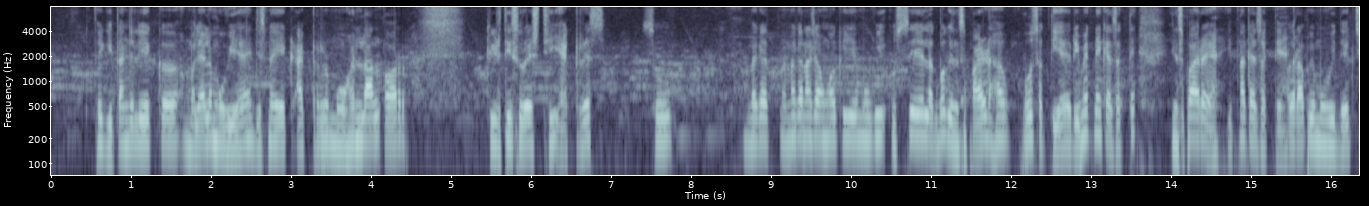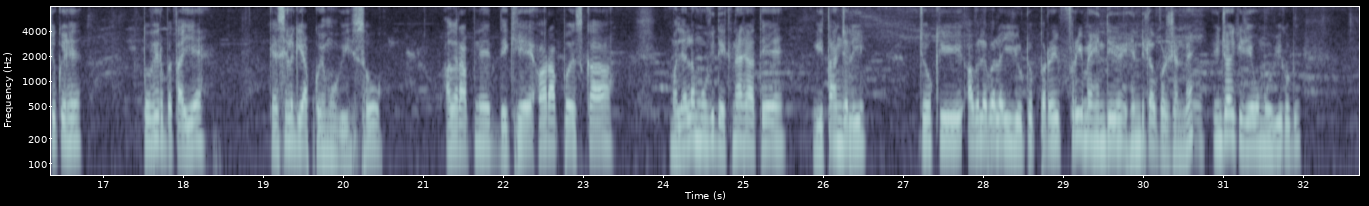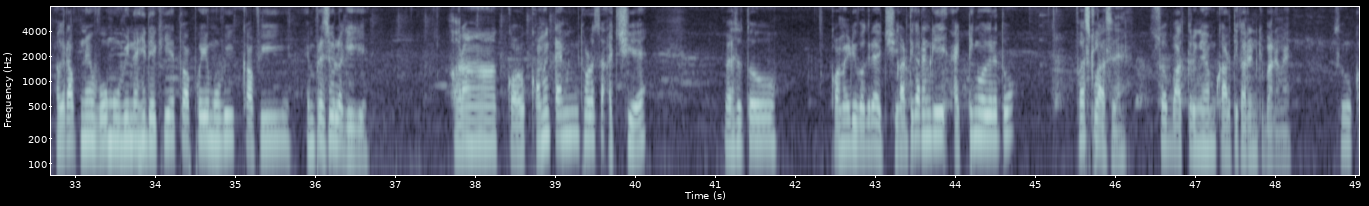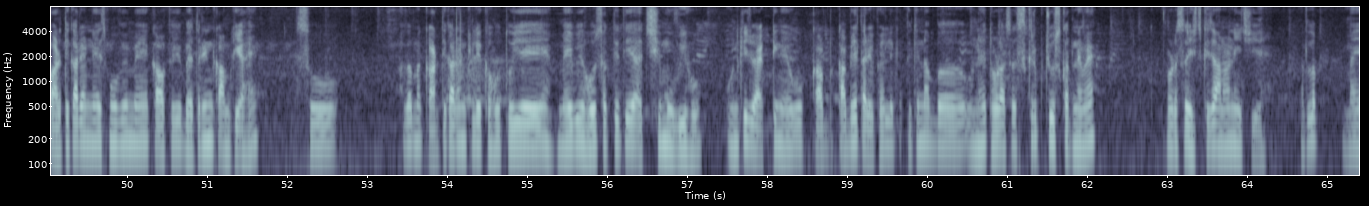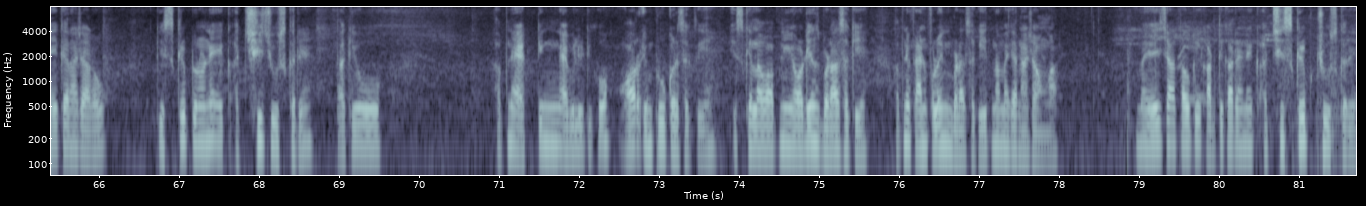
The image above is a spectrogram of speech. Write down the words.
तो गीतांजलि एक मलयालम मूवी है, जिसमें एक एक्टर मोहनलाल और कीर्ति सुरेश थी एक्ट्रेस सो मैं कह, मैं कहना चाहूँगा कि ये मूवी उससे लगभग इंस्पायर्ड हो सकती है। रीमेक नहीं कह सकते इंस्पायर है, इतना कह सकते हैं। अगर आप ये मूवी देख चुके हैं तो फिर बताइए, कैसी लगी आपको ये मूवी सो अगर आपने देखी है और आप इसका मलयालम मूवी देखना चाहते हैं गीतांजलि जो कि अवेलेबल है यूट्यूब पर फ्री में हिंदी हिंदी टॉप वर्जन में इन्जॉय कीजिए वो मूवी को भी। अगर आपने वो मूवी नहीं देखी है तो आपको ये मूवी काफ़ी इम्प्रेसिव लगेगी। और हाँ कॉमिक टाइमिंग थोड़ा सा अच्छी है। वैसे तो कॉमेडी वगैरह अच्छी है। कार्तिक आर्यन की एक्टिंग वगैरह तो फ़र्स्ट क्लास है। सो अब बात करेंगे हम कार्तिक आर्यन के बारे में। सो so, कार्तिक आर्यन ने इस मूवी में काफ़ी बेहतरीन काम किया है। सो so, अगर मैं कार्तिक आर्यन के लिए कहूँ तो ये मे भी हो सकती थी अच्छी मूवी हो। उनकी जो एक्टिंग है वो काबिल तारीफ़ है लेकिन लेकिन अब उन्हें थोड़ा सा स्क्रिप्ट चूज़ करने में थोड़ा सा हिचकिचाना नहीं चाहिए। मतलब मैं ये कहना चाह रहा हूँ कि स्क्रिप्ट उन्होंने एक अच्छी चूज़ करें ताकि वो अपने एक्टिंग एबिलिटी को और इम्प्रूव कर सके। इसके अलावा अपनी ऑडियंस बढ़ा सके अपनी फ़ैन फॉलोइंग बढ़ा सके इतना मैं कहना चाहूँगा। मैं यही चाहता हूँ कि कार्तिक आर्यन एक अच्छी स्क्रिप्ट चूज़ करे,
